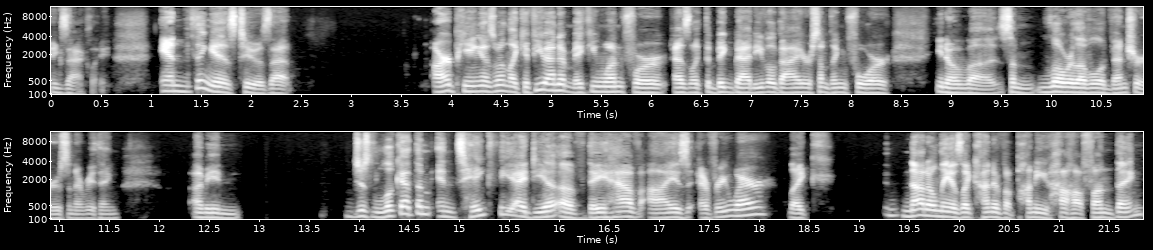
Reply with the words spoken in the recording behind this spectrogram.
Exactly. And the thing is too is that RPing as one, like if you end up making one for as like the big bad evil guy or something for, you know, uh, some lower level adventurers and everything, I mean, just look at them and take the idea of they have eyes everywhere, like not only as like kind of a punny haha fun thing,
